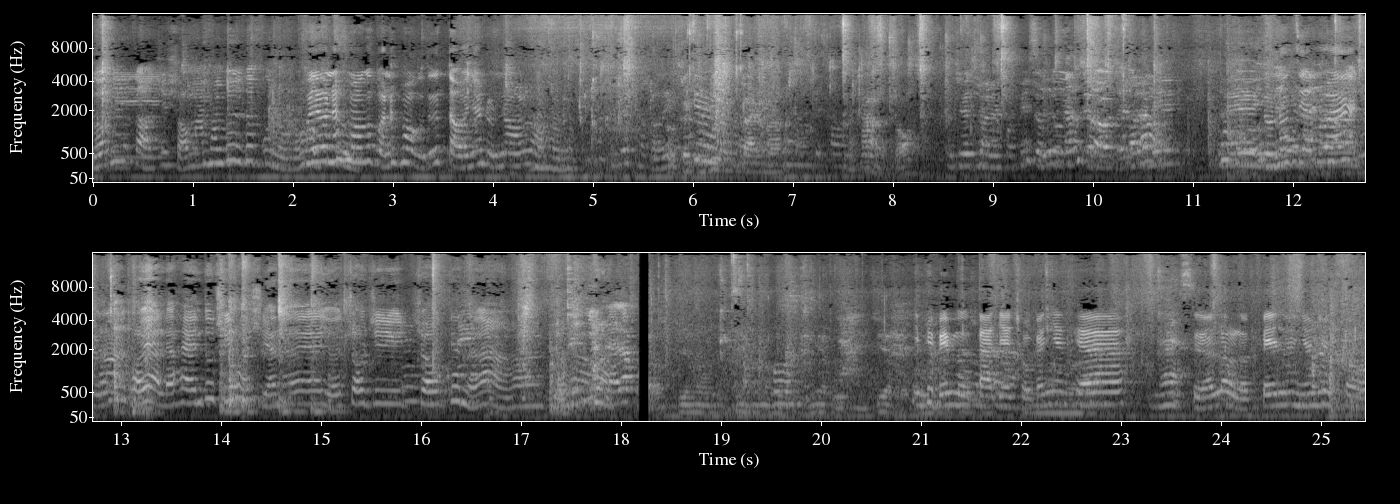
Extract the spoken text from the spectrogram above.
gỡ nó cỏ chứ sợ mà không tôi tôi buồn đủ Bây giờ nó mua cái bọn nó mua của tôi tội nhá đủ no rồi. Cái gì cũng đây mà Khá là rõ nó chết luôn á. thôi à là hai tôi chỉ hoa tiền này rồi cho chi cho cái nữa à Nhưng thì bên một tà về chỗ cá nhân theo sữa lò là bên nó nhớ cho tổ.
